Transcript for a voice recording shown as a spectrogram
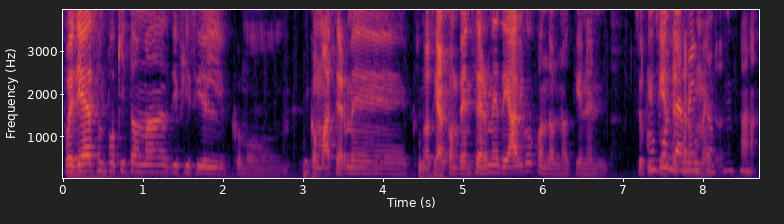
Pues ya es un poquito más difícil como, como hacerme, o sea, convencerme de algo cuando no tienen suficientes argumentos. Ajá.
